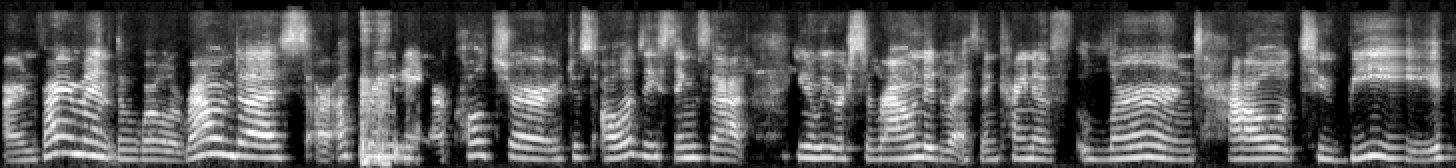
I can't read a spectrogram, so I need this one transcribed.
our environment, the world around us, our upbringing, our culture, just all of these things that, you know, we were surrounded with and kind of learned how to be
